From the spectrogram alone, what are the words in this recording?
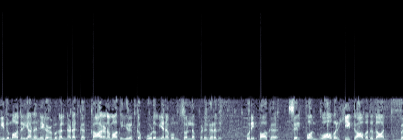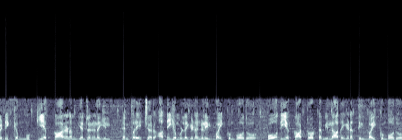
இது மாதிரியான நிகழ்வுகள் நடக்க காரணமாக இருக்கக்கூடும் எனவும் சொல்லப்படுகிறது. குறிப்பாக செல்போன் ஓவர் ஹீட் ஆவதுதான் வெடிக்க முக்கிய காரணம் என்ற நிலையில் டெம்பரேச்சர் அதிகம் உள்ள இடங்களில் வைக்கும் போதோ போதிய காற்றோட்டம் இல்லாத இடத்தில் வைக்கும் போதோ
